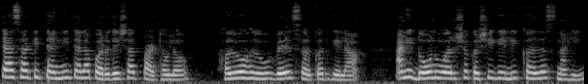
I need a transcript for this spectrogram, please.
त्यासाठी त्यांनी त्याला परदेशात पाठवलं. हळूहळू वेळ सरकत गेला. आणि दोन वर्ष कशी गेली कळलंच नाही.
